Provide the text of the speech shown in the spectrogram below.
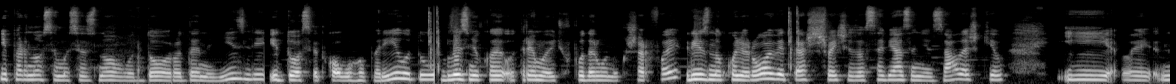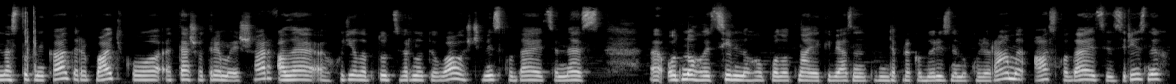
І переносимося знову до родини візлі і до святкового періоду. Близнюки отримують в подарунок шарфи різнокольорові, теж швидше за все в'язані з залишків. І е, наступний кадр батько теж отримує шарф, але хотіла б тут звернути увагу, що він складається не з одного цільного полотна, яке в'язане там для прикладу різними кольорами, а складається з різних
